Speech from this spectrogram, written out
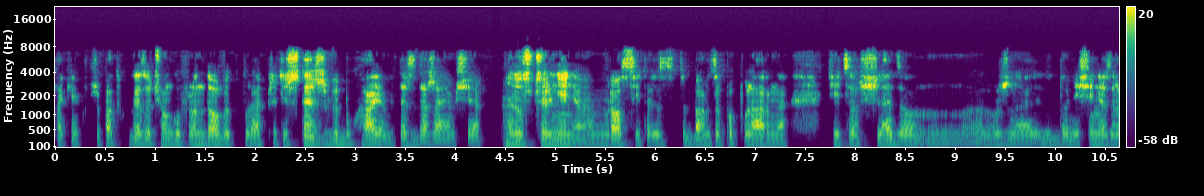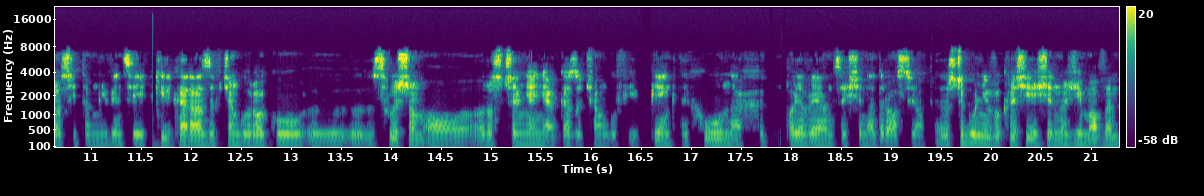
tak jak w przypadku gazociągów lądowych, które przecież też wybuchają i też zdarzają się rozszczelnienia. W Rosji to jest bardzo popularne. Ci, co śledzą mm, różne doniesienia z Rosji, to mniej więcej kilka razy w ciągu roku y, y, słyszą o rozszczelnieniach gazociągów i pięknych łunach pojawiających się nad Rosją, szczególnie w okresie jesienno-zimowym.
